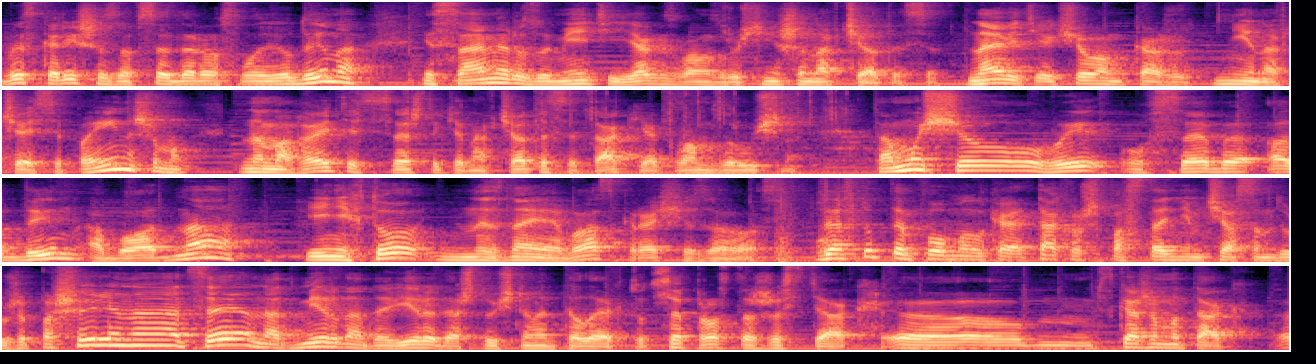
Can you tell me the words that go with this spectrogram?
Ви скоріше за все доросла людина і самі розумієте, як з вам зручніше навчатися. Навіть якщо вам кажуть ні, навчайся по-іншому, намагайтесь все ж таки навчатися так, як вам зручно. Тому що ви у себе один або одна. І ніхто не знає вас краще за вас. Наступна помилка також останнім часом дуже поширена. Це надмірна довіра до штучного інтелекту. Це просто жестяк. Е, скажімо так, е,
